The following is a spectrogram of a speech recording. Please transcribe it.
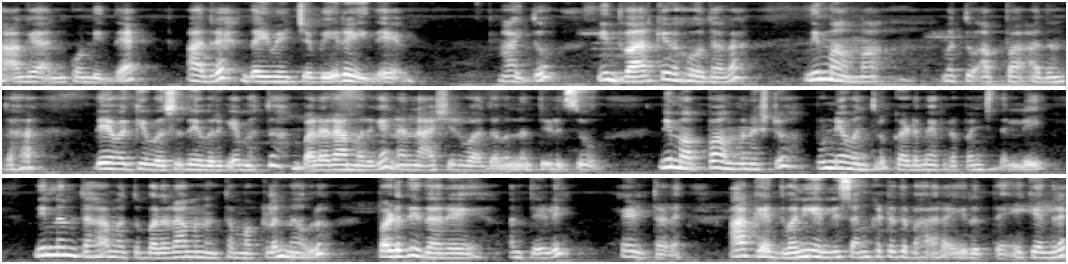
ಹಾಗೆ ಅಂದ್ಕೊಂಡಿದ್ದೆ, ಆದರೆ ದೈವೇಚ್ಛ ಬೇರೆ ಇದೆ. ಆಯಿತು, ನೀನು ದ್ವಾರಕೆಗೆ ಹೋದಾಗ ನಿಮ್ಮ ಅಮ್ಮ ಮತ್ತು ಅಪ್ಪ ಆದಂತಹ ದೇವಕ್ಕೆ ವಸುದೇವರಿಗೆ ಮತ್ತು ಬಲರಾಮರಿಗೆ ನನ್ನ ಆಶೀರ್ವಾದವನ್ನು ತಿಳಿಸು. ನಿಮ್ಮ ಅಪ್ಪ ಅಮ್ಮನಷ್ಟು ಪುಣ್ಯವಂತರು ಕಡಿಮೆ ಪ್ರಪಂಚದಲ್ಲಿ. ನಿನ್ನಂತಹ ಮತ್ತು ಬಲರಾಮನಂಥ ಮಕ್ಕಳನ್ನು ಅವರು ಪಡೆದಿದ್ದಾರೆ ಅಂಥೇಳಿ ಹೇಳ್ತಾಳೆ. ಆಕೆ ಧ್ವನಿಯಲ್ಲಿ ಸಂಕಟದ ಭಾರ ಇರುತ್ತೆ. ಏಕೆಂದರೆ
